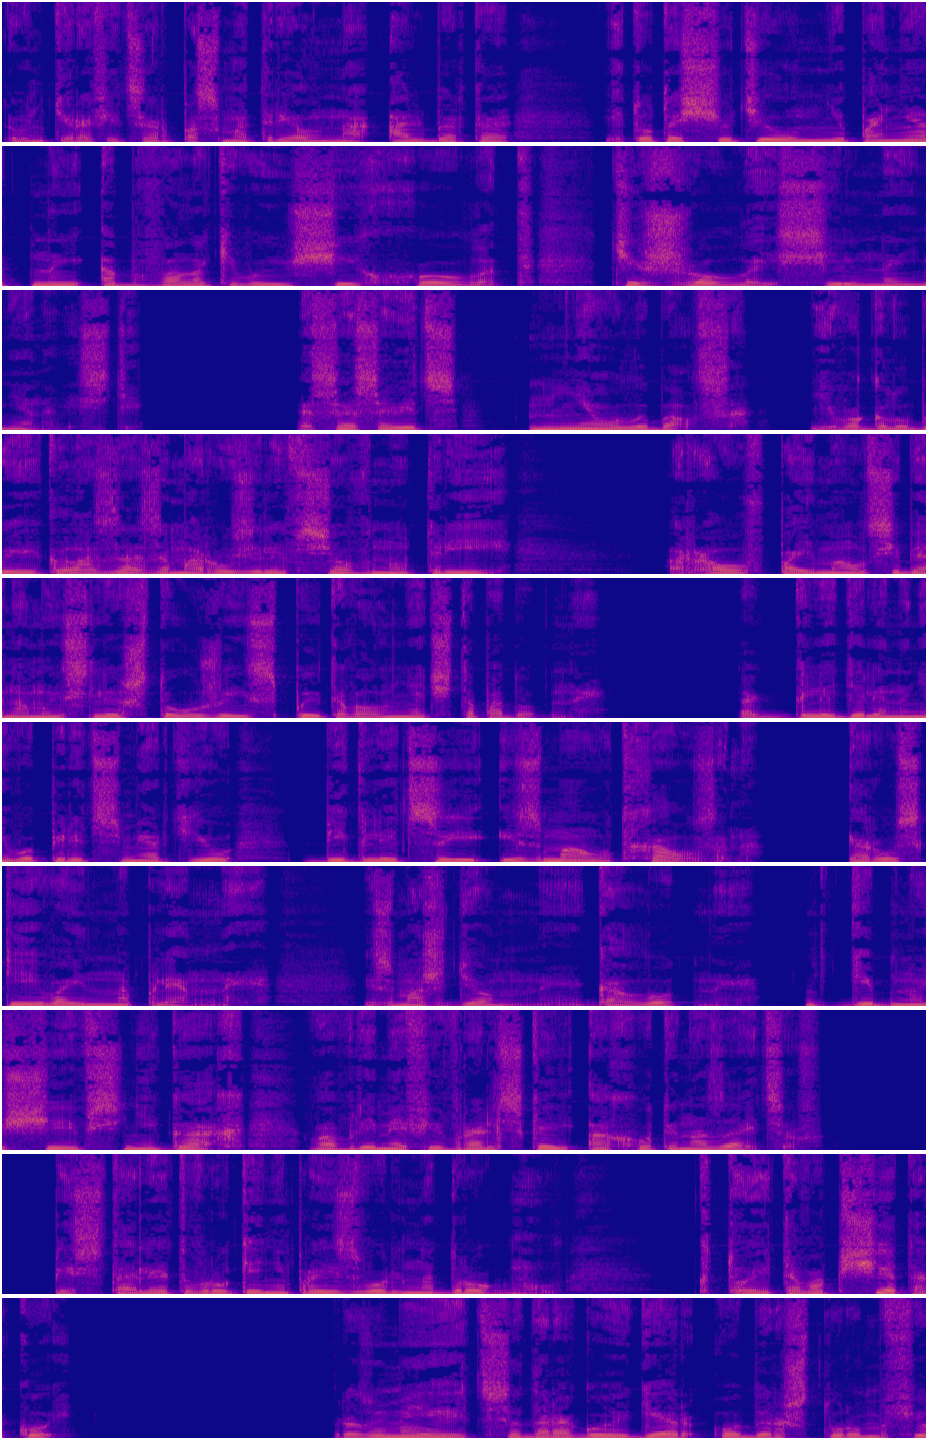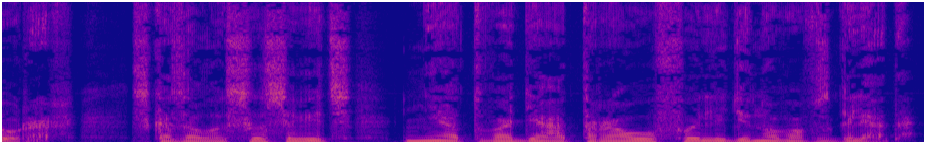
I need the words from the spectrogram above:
Унтер-офицер посмотрел на Альберта и тут ощутил непонятный обволакивающий холод тяжелой, сильной ненависти. Эсэсовец не улыбался. Его голубые глаза заморозили все внутри. Рауф поймал себя на мысли, что уже испытывал нечто подобное. Так глядели на него перед смертью беглецы из Маутхаузена, русские военнопленные, изможденные, голодные, гибнущие в снегах во время февральской охоты на зайцев. Пистолет в руке непроизвольно дрогнул. Кто это вообще такой? «Разумеется, дорогой гер оберштурмфюрер», — сказал эсэсовец, не отводя от Рауфа ледяного взгляда.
